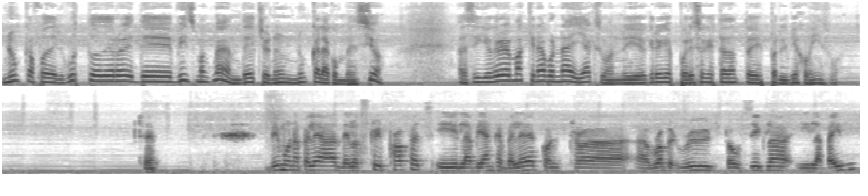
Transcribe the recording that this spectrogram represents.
nunca fue del gusto de, Vince McMahon, de hecho nunca la convenció. Así yo creo que más que nada por de Jackson. Yo creo que es por eso que está tanto, es por el viejo mismo. Sí. Vimos una pelea de los Street Profits y la Bianca Belair contra uh, Robert Roode, Dolph Ziggler y la Bailey.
